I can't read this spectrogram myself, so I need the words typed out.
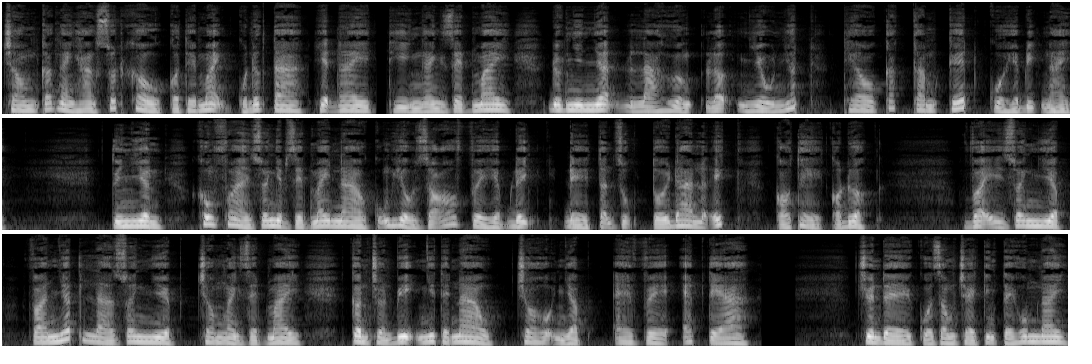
Trong các ngành hàng xuất khẩu có thế mạnh của nước ta, hiện nay thì ngành dệt may được nhìn nhận là hưởng lợi nhiều nhất theo các cam kết của hiệp định này. Tuy nhiên, không phải doanh nghiệp dệt may nào cũng hiểu rõ về hiệp định để tận dụng tối đa lợi ích có thể có được. Vậy doanh nghiệp và nhất là doanh nghiệp trong ngành dệt may cần chuẩn bị như thế nào cho hội nhập EVFTA? Chuyên đề của dòng chảy kinh tế hôm nay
